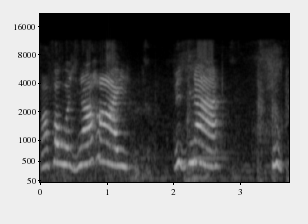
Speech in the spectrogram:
My phone was not high. It's not.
